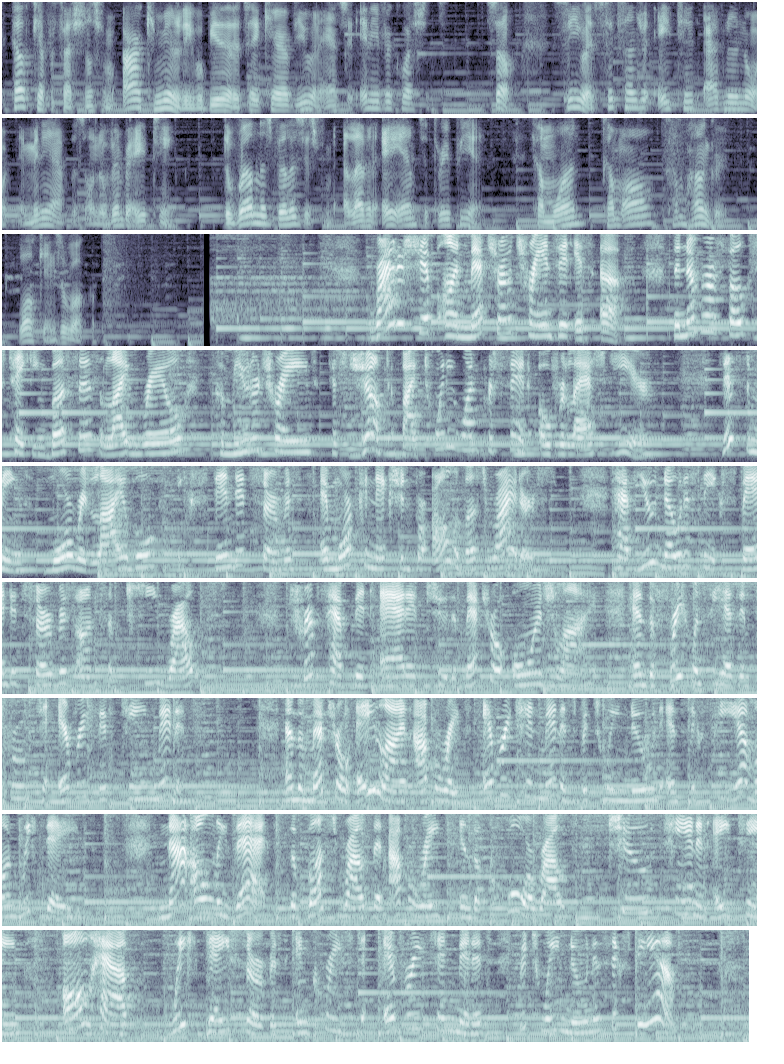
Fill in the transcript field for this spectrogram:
Healthcare professionals from our community will be there to take care of you and answer any of your questions. So, see you at 618th Avenue North in Minneapolis on November 18th. The Wellness Village is from 11 a.m. to 3 p.m. Come one, come all, come hungry. Walk ins are welcome. Ridership on Metro Transit is up. The number of folks taking buses, light rail, commuter trains has jumped by 21% over last year. This means more reliable, extended service and more connection for all of us riders. Have you noticed the expanded service on some key routes? Trips have been added to the Metro Orange line, and the frequency has improved to every 15 minutes and the Metro A line operates every 10 minutes between noon and 6 p.m. on weekdays. Not only that, the bus route that operates in the core routes 2, 10, and 18 all have weekday service increased to every 10 minutes between noon and 6 p.m.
